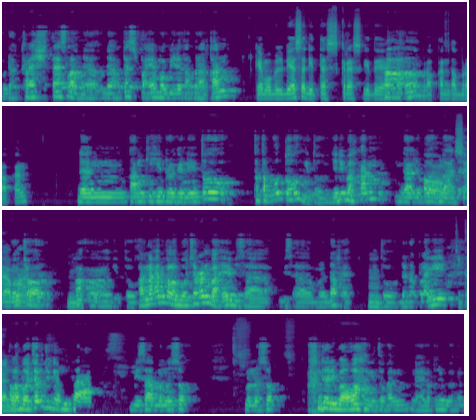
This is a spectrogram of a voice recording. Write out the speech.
udah crash test lah, udah udah tes supaya mobilnya tabrakan. Kayak mobil biasa di tes crash gitu ya, Ha-ha. tabrakan-tabrakan. Dan tangki hidrogen itu tetap utuh gitu. Jadi bahkan nggak ada Oh, nggak ada aman. bocor. Hmm. Ha-ha, gitu. Karena kan kalau bocor kan bahaya bisa bisa meledak ya Hmm. gitu. Dan apalagi Jika kalau bocor juga bisa bisa menusuk menusuk dari bawah gitu kan nggak enak juga kan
